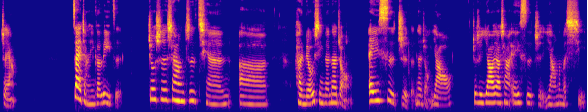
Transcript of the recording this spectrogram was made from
这样，再讲一个例子，就是像之前呃很流行的那种 A4 纸的那种腰，就是腰要像 A4 纸一样那么细，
